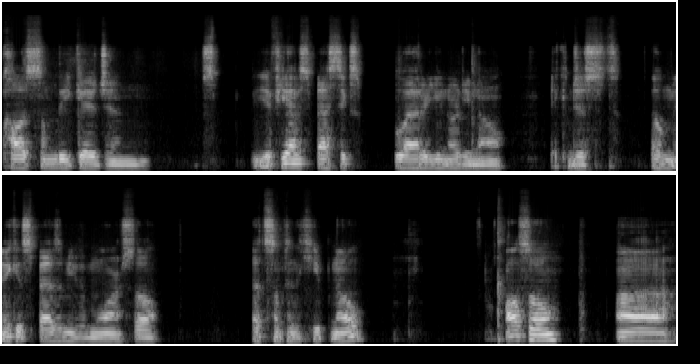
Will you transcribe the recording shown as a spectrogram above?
cause some leakage, and if you have spastic bladder, you already know it can just it'll make it spasm even more. So that's something to keep note. Also, uh,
